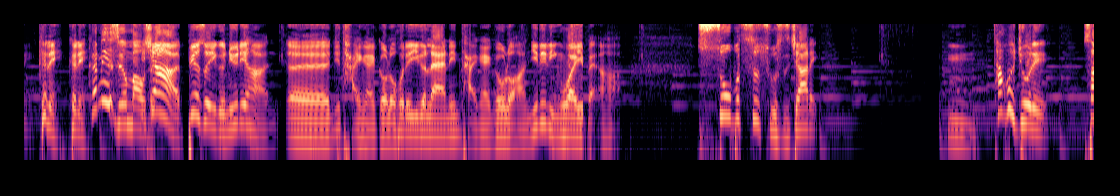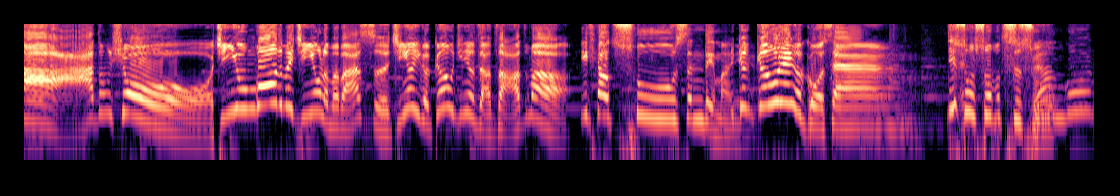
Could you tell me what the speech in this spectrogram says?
的，肯定肯定。肯定是有矛盾。你想啊，比如说一个女的哈，呃，你太爱狗了，或者一个男的你太爱狗了哈，你的另外一半哈，说不吃醋是假的，嗯，他会觉得啥东西哦，仅有我都没仅有那么巴适，仅有一个狗，仅有咋咋子嘛？一条畜生的嘛，你跟狗两个过噻，你说说不吃醋我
